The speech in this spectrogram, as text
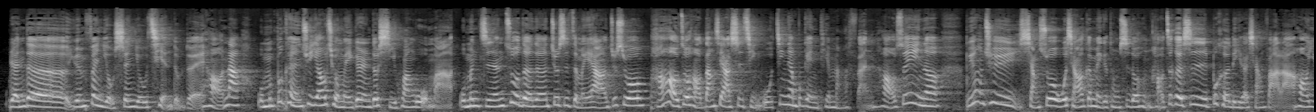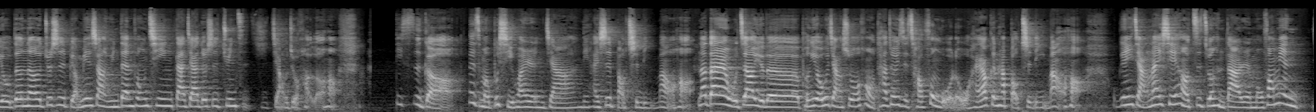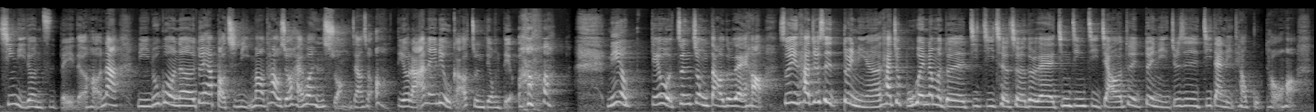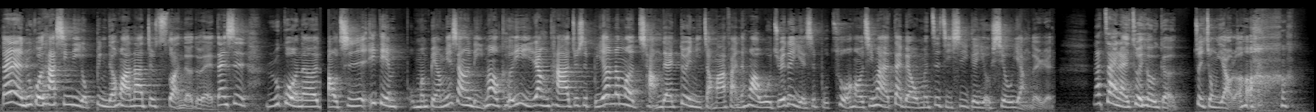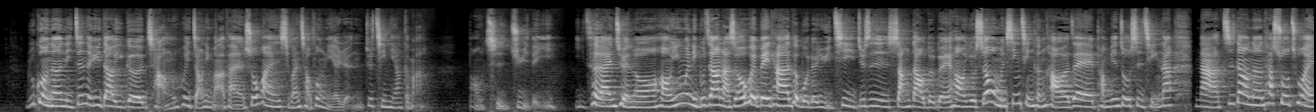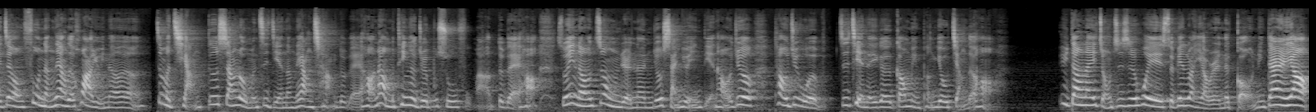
人的缘分有深有浅，对不对？哈，那我们不可能去要求每个人都喜欢我嘛。我们只能做的呢，就是怎么样？就说，好好做好当下事情，我尽量不给你添麻烦。好，所以呢，不用去想说我想要跟每个同事都很好，这个是不合理的想法啦。哈，有的呢，就是表面上云淡风轻，大家都是君子之交就好了。哈。第四个，再怎么不喜欢人家，你还是保持礼貌哈。那当然，我知道有的朋友会讲说，吼，他就一直嘲讽我了，我还要跟他保持礼貌哈。我跟你讲，那些哈自尊很大的人，某方面心里都很自卑的哈。那你如果呢对他保持礼貌，他有时候还会很爽，这样说哦，丢了，安内六搞尊重丢。你有给我尊重到，对不对？哈，所以他就是对你呢，他就不会那么的叽叽车车，对不对？斤斤计较，对对你就是鸡蛋里挑骨头，哈。当然，如果他心里有病的话，那就算了，对不对？但是如果呢，保持一点我们表面上的礼貌，可以让他就是不要那么常来对你找麻烦的话，我觉得也是不错，哈。起码代表我们自己是一个有修养的人。那再来最后一个最重要了，哈。如果呢，你真的遇到一个常会找你麻烦、说话很喜欢嘲讽你的人，就请你要干嘛？保持距离，以策安全喽。哈，因为你不知道哪时候会被他刻薄的语气就是伤到，对不对？哈，有时候我们心情很好的在旁边做事情，那哪知道呢？他说出来这种负能量的话语呢，这么强，割伤了我们自己的能量场，对不对？哈，那我们听了觉得不舒服嘛，对不对？哈，所以呢，这种人呢，你就闪远一点哈。我就套句我之前的一个高敏朋友讲的哈。遇到那一种就是会随便乱咬人的狗，你当然要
